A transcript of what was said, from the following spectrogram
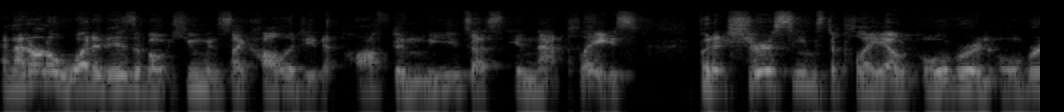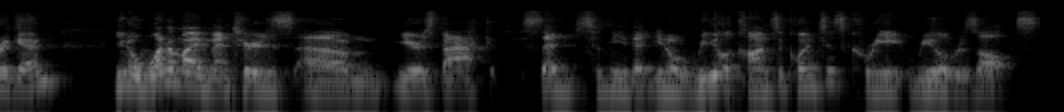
And I don't know what it is about human psychology that often leaves us in that place, but it sure seems to play out over and over again. You know, one of my mentors um, years back said to me that, you know, real consequences create real results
